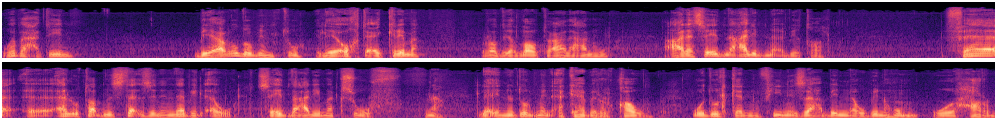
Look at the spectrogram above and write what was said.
وبعدين بيعرضوا بنته اللي هي أخت عكرمة رضي الله تعالى عنه على سيدنا علي بن أبي طالب. فقالوا طب نستأذن النبي الأول سيدنا علي مكسوف. نعم. لأن دول من أكابر القوم ودول كان في نزاع بيننا وبينهم وحرب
